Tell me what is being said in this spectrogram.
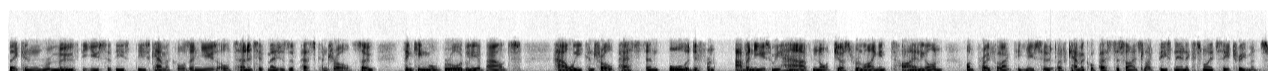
they can remove the use of these these chemicals and use alternative measures of pest control. So, thinking more broadly about how we control pests and all the different avenues we have, not just relying entirely on on prophylactic use of, of chemical pesticides like these neonicotinoid seed treatments.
